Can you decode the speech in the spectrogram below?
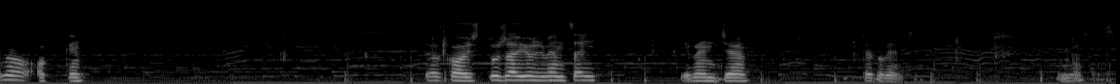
No, okej. Tylko jest dużo już więcej i będzie tego więcej. Nie ma sensu.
